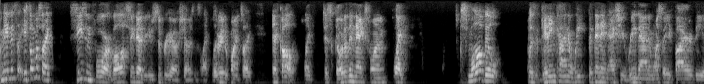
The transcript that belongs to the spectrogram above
I mean, it's it's almost like season four of all CW superhero shows is like literally the point. It's like, yeah, call it. Like, just go to the next one. Like, Smallville was getting kind of weak, but then it actually rebounded once they fired the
